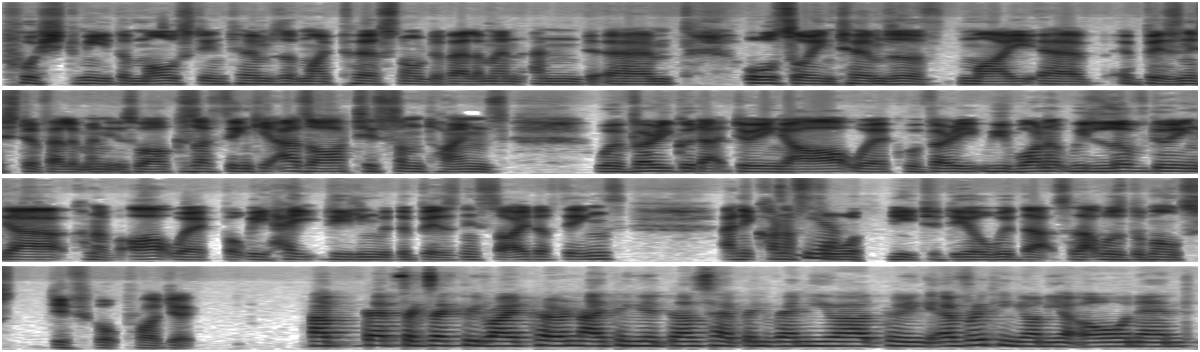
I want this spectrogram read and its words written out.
pushed me the most in terms of my personal development and um, also in terms of my uh, business development as well. Because I think as artists, sometimes we're very good at doing our artwork. We're very, we want to, we love doing our kind of artwork, but we hate dealing with the business side of things, and it kind of yeah. forced me to deal with that. So that was the most difficult project. Uh, that's exactly right, Karan. I think it does happen when you are doing everything on your own and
